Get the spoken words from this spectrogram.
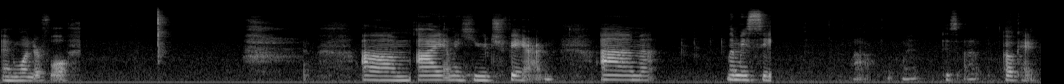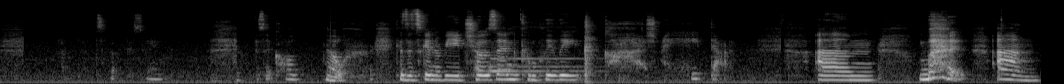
and wonderful. Um, I am a huge fan. Um, let me see. Wow, what is up? Okay, it's focusing. Is it called? No, because it's going to be chosen completely. Gosh, I hate that. Um, but, um,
